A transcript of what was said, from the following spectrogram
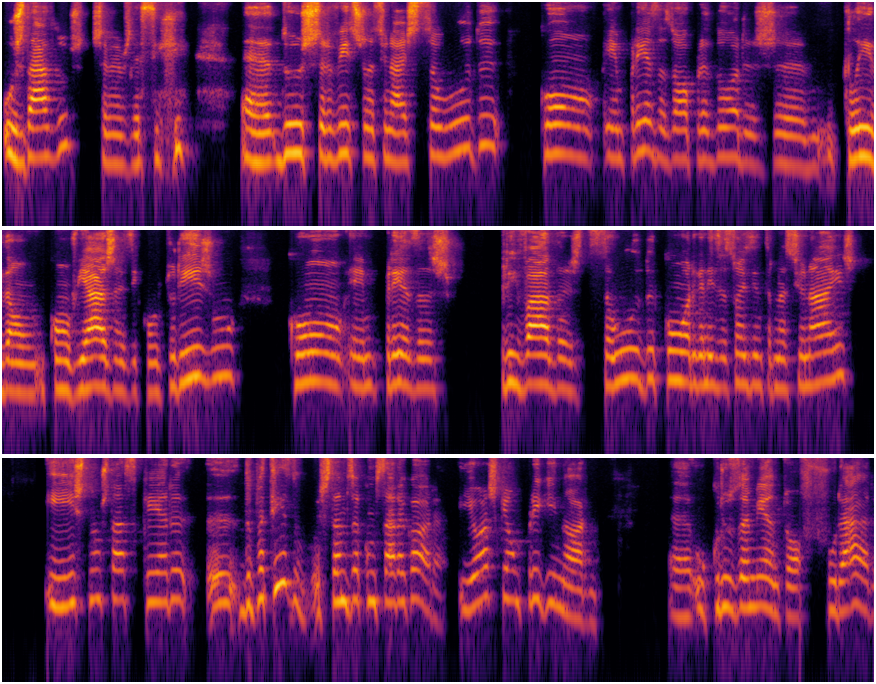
os dados, chamemos-lhe assim, eh, dos Serviços Nacionais de Saúde com empresas ou operadores eh, que lidam com viagens e com turismo, com empresas privadas de saúde, com organizações internacionais, e isto não está sequer uh, debatido. Estamos a começar agora. E eu acho que é um perigo enorme. Uh, o cruzamento ou furar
